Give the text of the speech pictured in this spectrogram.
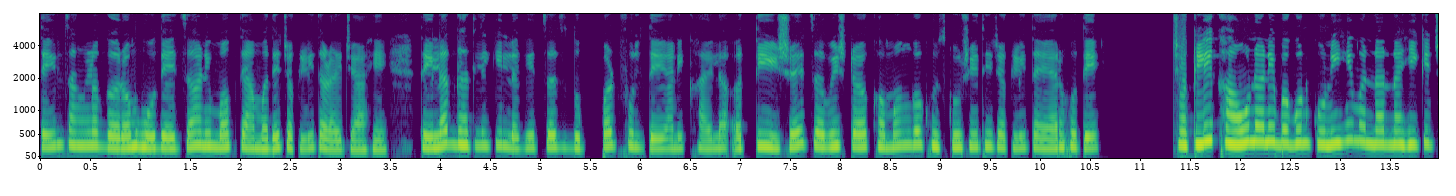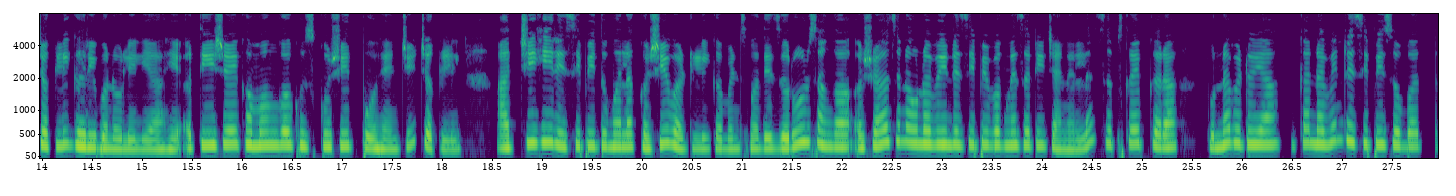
तेल चांगलं गरम होऊ द्यायचं आणि मग त्यामध्ये चकली तळायची आहे. तेलात घातली की लगेचच दुप्पट फुलते आणि खायला अतिशय चविष्ट, खमंग, खुसखुशीत ही चकली तयार होते. चकली खाऊन आणि बघून कुणीही म्हणणार नाही की चकली घरी बनवलेली आहे. अतिशय खमंग, खुसखुशीत पोह्यांची चकली. आजची ही रेसिपी तुम्हाला कशी वाटली कमेंट्समध्ये जरूर सांगा. अशाच नवनवीन रेसिपी बघण्यासाठी चॅनलला सबस्क्राईब करा. पुन्हा भेटूया एका नवीन रेसिपीसोबत.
